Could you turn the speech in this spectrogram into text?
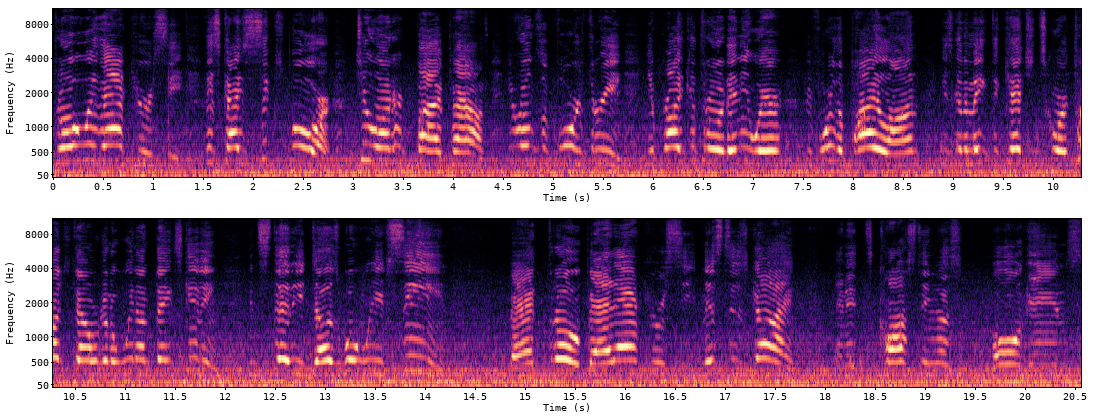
Throw it with accuracy. This guy's 6'4, 205 pounds. He runs a 4-3. You probably could throw it anywhere before the pylon. He's going to make the catch and score a touchdown. We're going to win on Thanksgiving. Instead, he does what we've seen. Bad throw, bad accuracy, missed his guy, and it's costing us ball games.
